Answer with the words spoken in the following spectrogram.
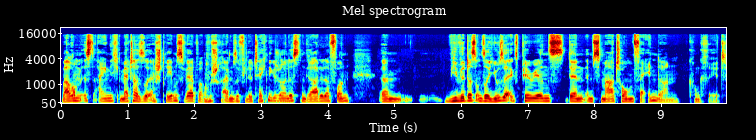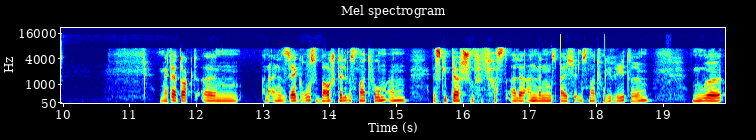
warum ist eigentlich Meta so erstrebenswert? Warum schreiben so viele Technikjournalisten gerade davon? Ähm, wie wird das unsere User Experience denn im Smart Home verändern, konkret? Meta dockt ähm, an eine sehr große Baustelle im Smart Home an. Es gibt ja schon für fast alle Anwendungsbereiche im Smart Home Geräte. Nur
